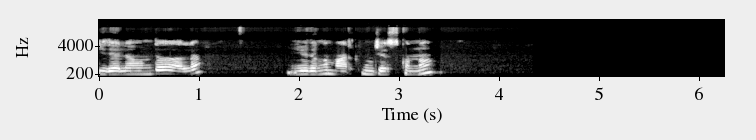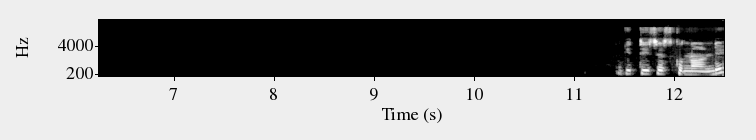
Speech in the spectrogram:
ఇది ఎలా ఉందో అలా ఈ విధంగా మార్కింగ్ చేసుకుందాం. ఇది తీసేసుకుందాం అండి.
